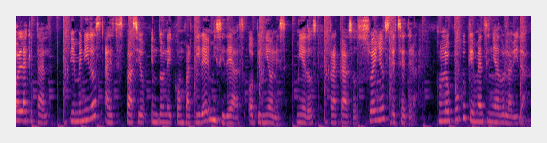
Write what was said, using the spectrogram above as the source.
Hola, ¿qué tal? Bienvenidos a este espacio en donde compartiré mis ideas, opiniones, miedos, fracasos, sueños, etc., con lo poco que me ha enseñado la vida.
